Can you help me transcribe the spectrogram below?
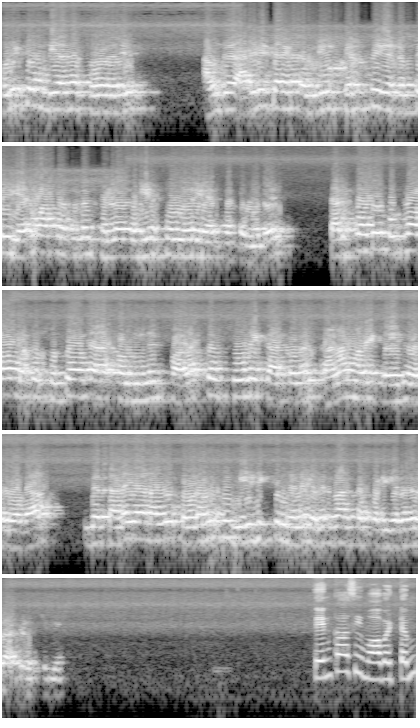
குளிக்க முடியாத சூழலில் அங்கு அருவிக்கரை பகுதியில் செல்ஃபி எடுத்து ஏமாற்றத்துடன் செல்லக்கூடிய சூழ்நிலை ஏற்பட்டுள்ளது. தற்போது குற்றாலம் மற்றும் சுற்றுவட்டார பகுதிகளில் பலத்த சூறைக்காற்றுடன் கனமழை பெய்து வருவதால் இந்த தடையானது தொடர்ந்து நீடிக்கும் என எதிர்பார்க்கப்படுகிறது ராஜலட்சுமி. தென்காசி மாவட்டம்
